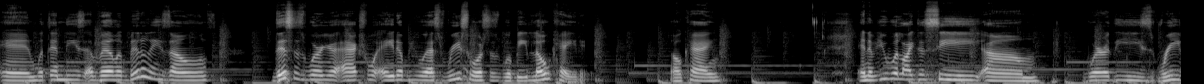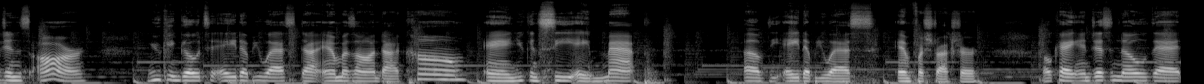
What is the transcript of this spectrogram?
And within these availability zones, this is where your actual AWS resources will be located. Okay. And if you would like to see um, where these regions are, you can go to aws.amazon.com and you can see a map of the AWS infrastructure. Okay. And just know that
